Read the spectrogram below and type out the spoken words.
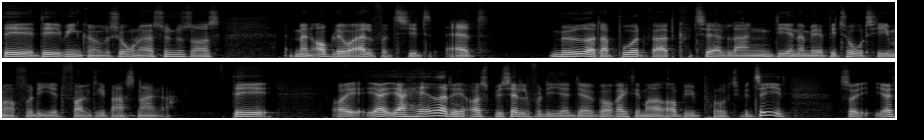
Det, det er min konklusion, og jeg synes også, at man oplever alt for tit, at møder, der burde være et kvarter lange, de ender med at blive to timer, fordi at folk de bare snakker. Det, og jeg, jeg hader det, også specielt fordi, at jeg går rigtig meget op i produktivitet, så jeg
